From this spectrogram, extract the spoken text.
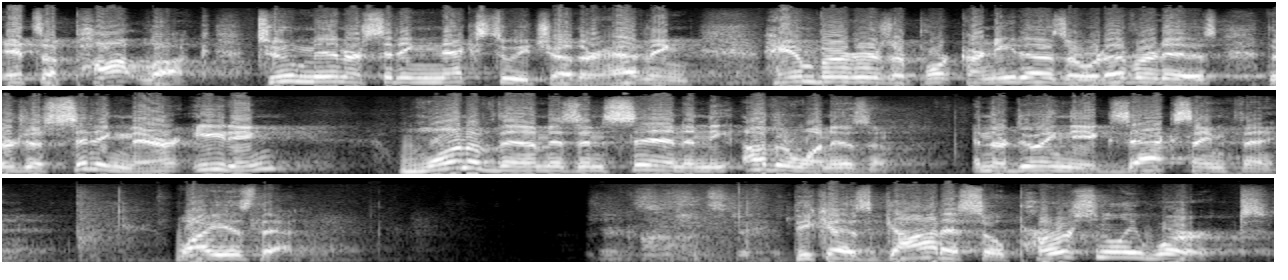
It's a potluck. Two men are sitting next to each other having hamburgers or pork carnitas or whatever it is. They're just sitting there eating. One of them is in sin and the other one isn't. And they're doing the exact same thing. Why is that? Because God has so personally worked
